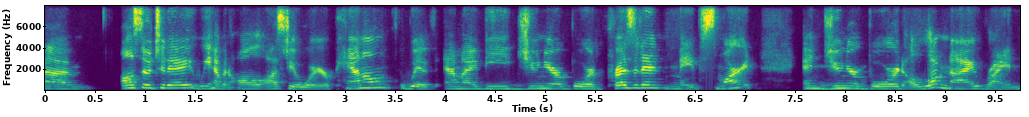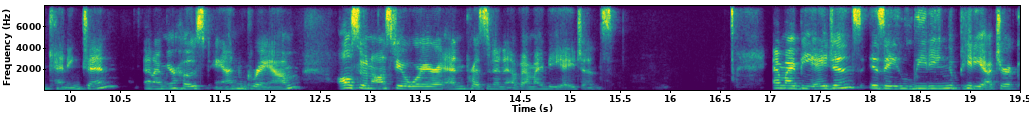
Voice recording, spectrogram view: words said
Um, also today, we have an all Osteo Warrior panel with MIB Junior Board President Maeve Smart and Junior Board alumni Ryan Kennington. And I'm your host, Anne Graham, also an Osteo Warrior and President of MIB Agents. MIB Agents is a leading pediatric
